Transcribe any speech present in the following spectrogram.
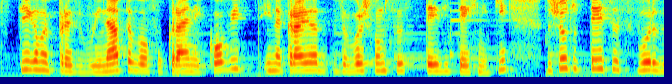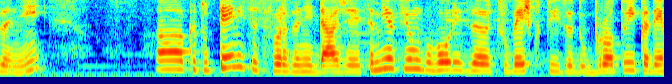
стигаме през войната в Украина и COVID и накрая завършвам с тези техники, защото те са свързани а, като теми са свързани даже. Самия филм говори за човешкото и за доброто и, къде,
